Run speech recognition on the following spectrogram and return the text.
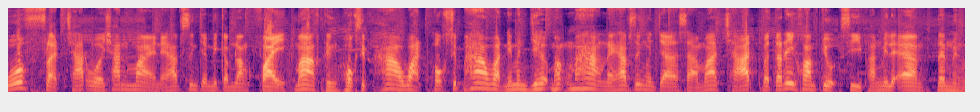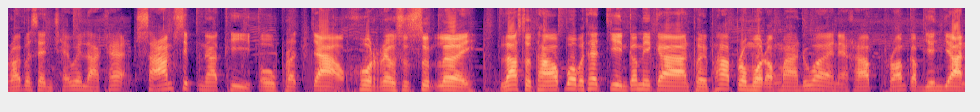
VOOC Flash Charge เวอร์ชันใหม่นะครับ ซึ่งจะมีกำลังไฟมากถึง 65 วัตต์ 65 วัตต์นี่มันเยอะมากๆนะครับ ซึ่งมันจะสามารถชาร์จแบตเตอรี่ความจุ 4,000 มิลลิแอมเต็ม 100%ใช้เวลาแค่ 30 นาที โอ้พระเจ้าโคตรเร็วสุดๆเลยล่าสุดทาง Oppo ประเทศจีนก็มีการเผยภาพโปรโมทออกมาด้วยนะครับ พร้อมกับยืนยัน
